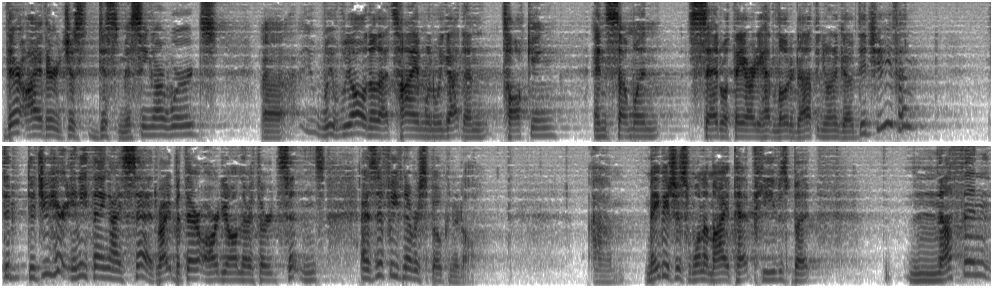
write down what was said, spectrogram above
they're either just dismissing our words. Uh, we, we all know that time when we got done talking and someone said what they already had loaded up, and you want to go, Did you even? Did, did you hear anything I said, right? But they're already on their third sentence as if we've never spoken at all. Um, maybe it's just one of my pet peeves, but nothing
